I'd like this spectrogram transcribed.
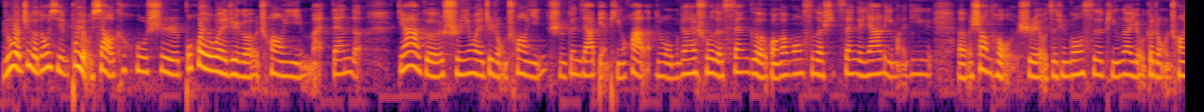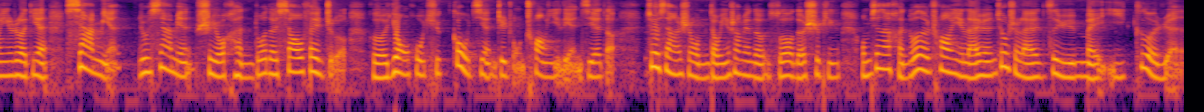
如果这个东西不有效，客户是不会为这个创意买单的。第二个是因为这种创意是更加扁平化了，就是我们刚才说的三个广告公司的三个压力嘛。第一，呃，上头是有咨询公司，评的有各种创意热店，下面就下面是有很多的消费者和用户去构建这种创意连接的，就像是我们抖音上面的所有的视频，我们现在很多的创意来源就是来自于每一个人，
